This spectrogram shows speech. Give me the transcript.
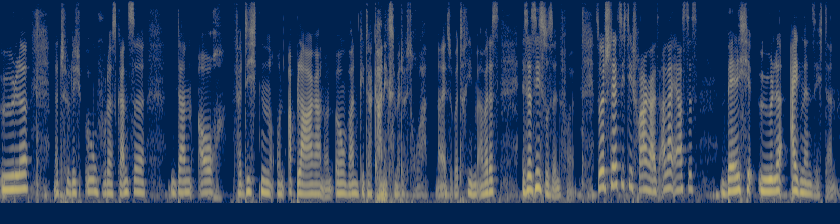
Öle natürlich irgendwo das Ganze dann auch verdichten und ablagern und irgendwann geht da gar nichts mehr durchs Rohr. Na, ist übertrieben, aber das ist jetzt nicht so sinnvoll. So, jetzt stellt sich die Frage als allererstes, welche Öle eignen sich denn?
